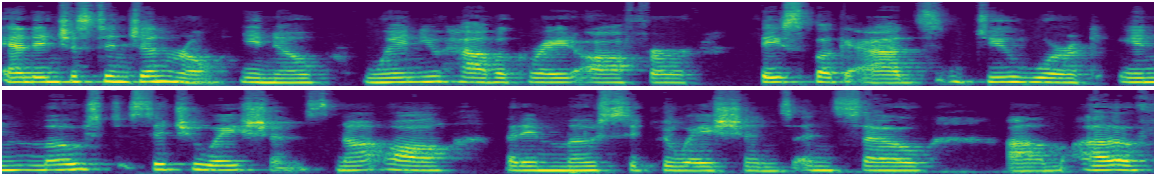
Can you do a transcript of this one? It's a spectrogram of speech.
and in just in general you know when you have a great offer Facebook ads do work in most situations, not all, but in most situations. And so, um, of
